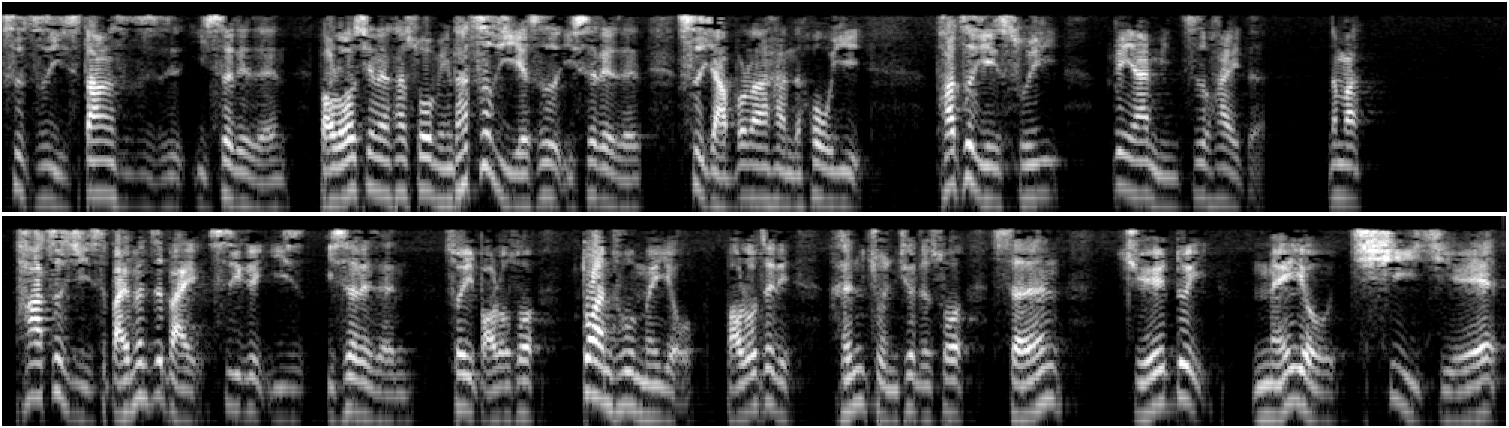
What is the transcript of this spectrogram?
是指以，当然是指以色列人。保罗现在他说明他自己也是以色列人，是亚伯拉罕的后裔，他自己属于便雅悯支派的。那么他自己是百分之百是一个以以色列人，所以保罗说断乎没有。保罗这里很准确的说，神绝对。没有气绝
